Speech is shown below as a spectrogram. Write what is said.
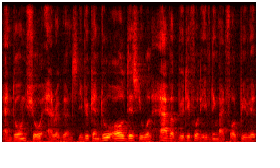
and don't show arrogance. If you can do all this, you will have a beautiful evening nightfall period.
